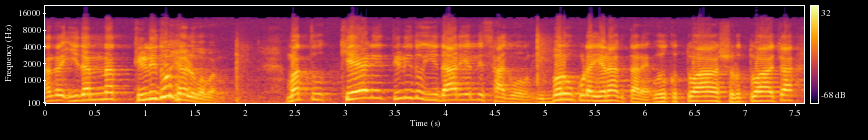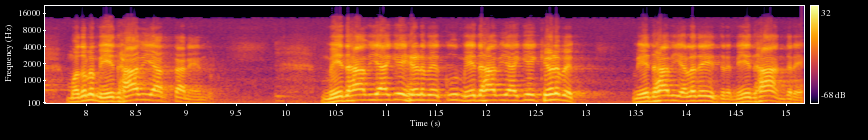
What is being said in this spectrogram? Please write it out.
ಅಂದರೆ ಇದನ್ನು ತಿಳಿದು ಹೇಳುವವನು. ಮತ್ತು ಕೇಳಿ ತಿಳಿದು ಈ ದಾರಿಯಲ್ಲಿ ಸಾಗುವವನು. ಇಬ್ಬರೂ ಕೂಡ ಏನಾಗ್ತಾರೆ? ಉದುಕುತ್ವ ಶ್ರುತ್ವಾಚ ಮೊದಲು ಮೇಧಾವಿ ಆಗ್ತಾನೆ ಎಂದು. ಮೇಧಾವಿಯಾಗಿಯೇ ಹೇಳಬೇಕು, ಮೇಧಾವಿಯಾಗಿಯೇ ಕೇಳಬೇಕು. ಮೇಧಾವಿ ಅಲ್ಲದೇ ಇದ್ದರೆ ಮೇಧಾ ಅಂದರೆ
